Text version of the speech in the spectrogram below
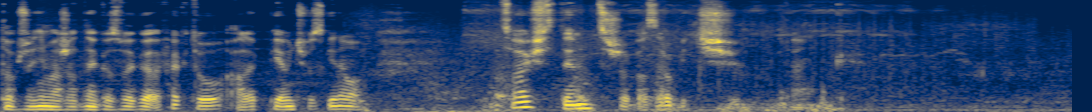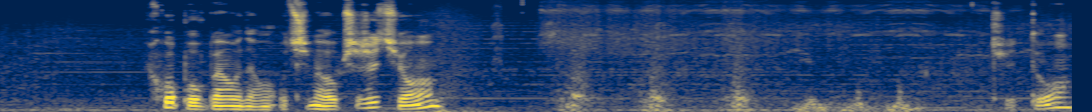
Dobrze, nie ma żadnego złego efektu, ale pięciu zginęło. Coś z tym trzeba zrobić. Tak. Chłopów będę utrzymywał przy życiu. Czyli tu.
